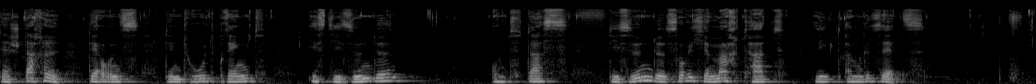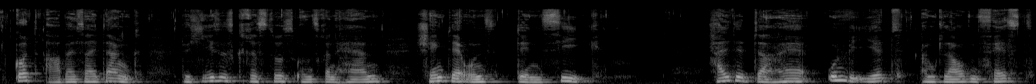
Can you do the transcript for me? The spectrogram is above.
Der Stachel, der uns den Tod bringt, ist die Sünde, und dass die Sünde solche Macht hat, liegt am Gesetz. Gott aber sei Dank, durch Jesus Christus, unseren Herrn, schenkt er uns den Sieg. Haltet daher unbeirrt am Glauben fest,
